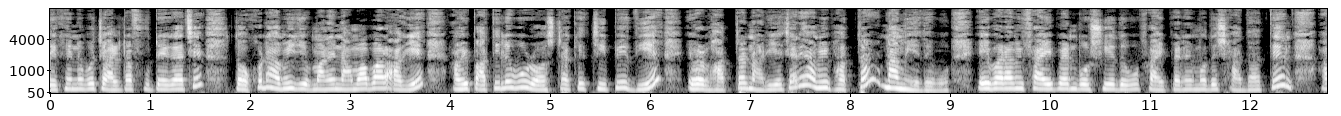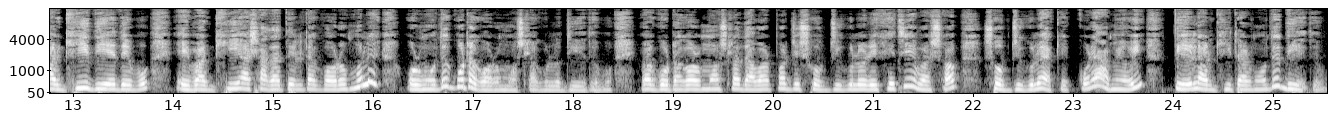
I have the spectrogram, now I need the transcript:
দেখে নেব চালটা ফুটে গেছে। তখন আমি মানে নামাবার আগে আমি পাতিলেবুর রসটাকে চিপে দিয়ে এবার ভাতটা নাড়িয়ে চাড়িয়ে আমি ভাতটা নামিয়ে দেব। এবার আমি ফ্রাই প্যান বসিয়ে দেবো। ফ্রাই প্যানের মধ্যে সাদা তেল আর ঘি দিয়ে দেব। এবার ঘি আর সাদা তেলটা গরম হলে ওর মধ্যে গোটা গরম মশলাগুলো দিয়ে দেবো। এবার গোটা গরম মশলা দেওয়ার পর যে সবজিগুলো রেখেছি, এবার সব সবজিগুলো এক এক করে আমি ওই তেল আর ঘিটার মধ্যে দিয়ে দেব।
